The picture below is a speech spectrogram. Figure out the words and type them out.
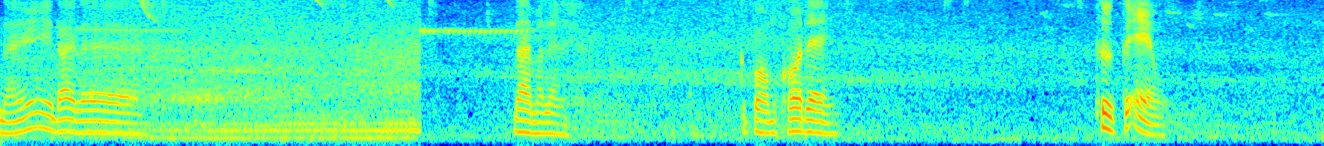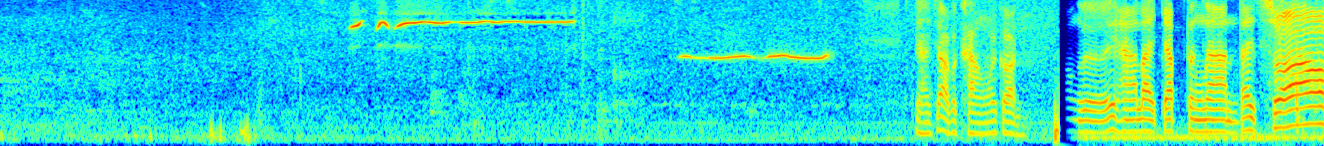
ไหนได้แล้ว ได้มาแล้วนี่กระป๋อมคอแดง ถึกต่แอวเดี๋ยวจะเอาไปขังไว้ก่อนน้องเอ๋ยหาลายจับตั้งนานได้สอง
